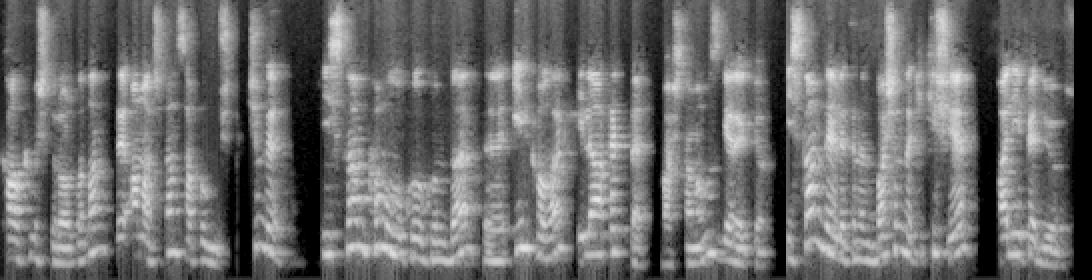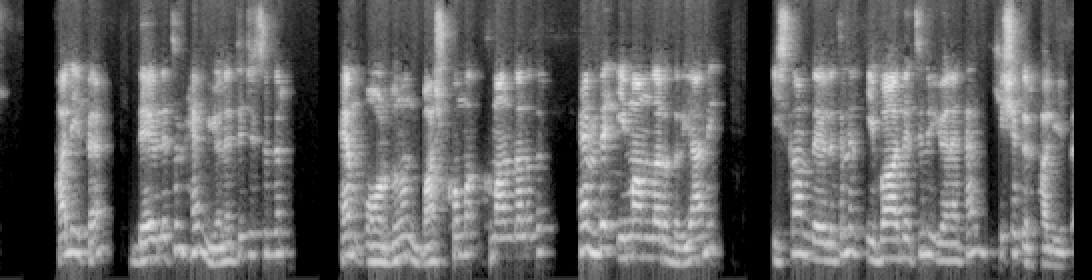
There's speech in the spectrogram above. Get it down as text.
kalkmıştır ortadan ve amaçtan sapılmıştır. Şimdi İslam kamu hukukunda e, ilk olarak hilafetle başlamamız gerekiyor. İslam devletinin başındaki kişiye halife diyoruz. Halife devletin hem yöneticisidir, hem ordunun başkumandanıdır, hem de imamlarıdır. Yani İslam devletinin ibadetini yöneten kişidir halife.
